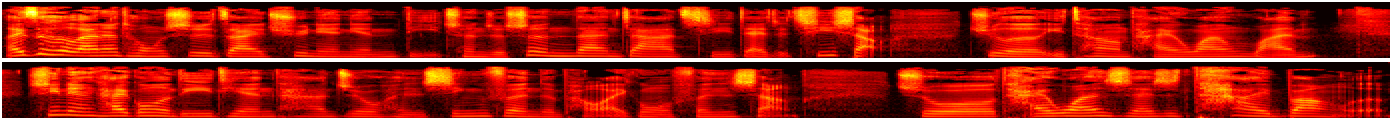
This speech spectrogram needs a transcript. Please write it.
来自荷兰的同事在去年年底趁着圣诞假期，带着妻小去了一趟台湾玩。新年开工的第一天，他就很兴奋地跑来跟我分享，说台湾实在是太棒了。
